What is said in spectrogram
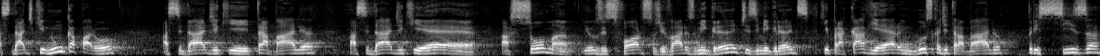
A cidade que nunca parou, a cidade que trabalha, a cidade que é a soma e os esforços de vários migrantes e imigrantes que para cá vieram em busca de trabalho, precisa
